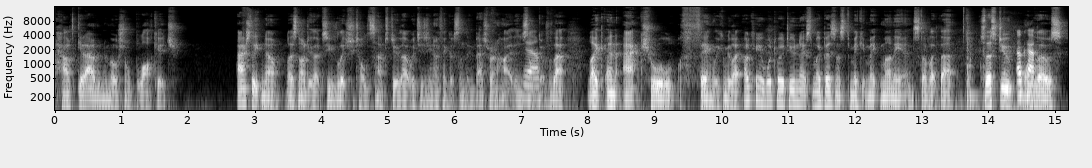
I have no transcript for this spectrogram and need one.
how to get out of an emotional blockage. Actually, no, let's not do that because you've literally told us how to do that, which is, you know, think of something better and higher than just yeah. go for that. Like an actual thing that can be like, okay, what do I do next in my business to make it make money and stuff like that. So let's do okay. one of those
